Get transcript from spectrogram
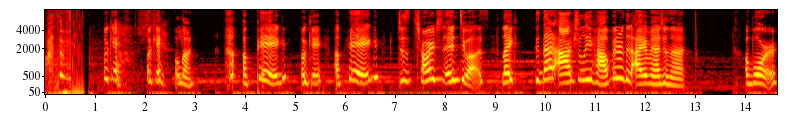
What the f- Okay. Okay, hold on. A pig, okay, a pig just charged into us. Like, did that actually happen or did I imagine that? A boar.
